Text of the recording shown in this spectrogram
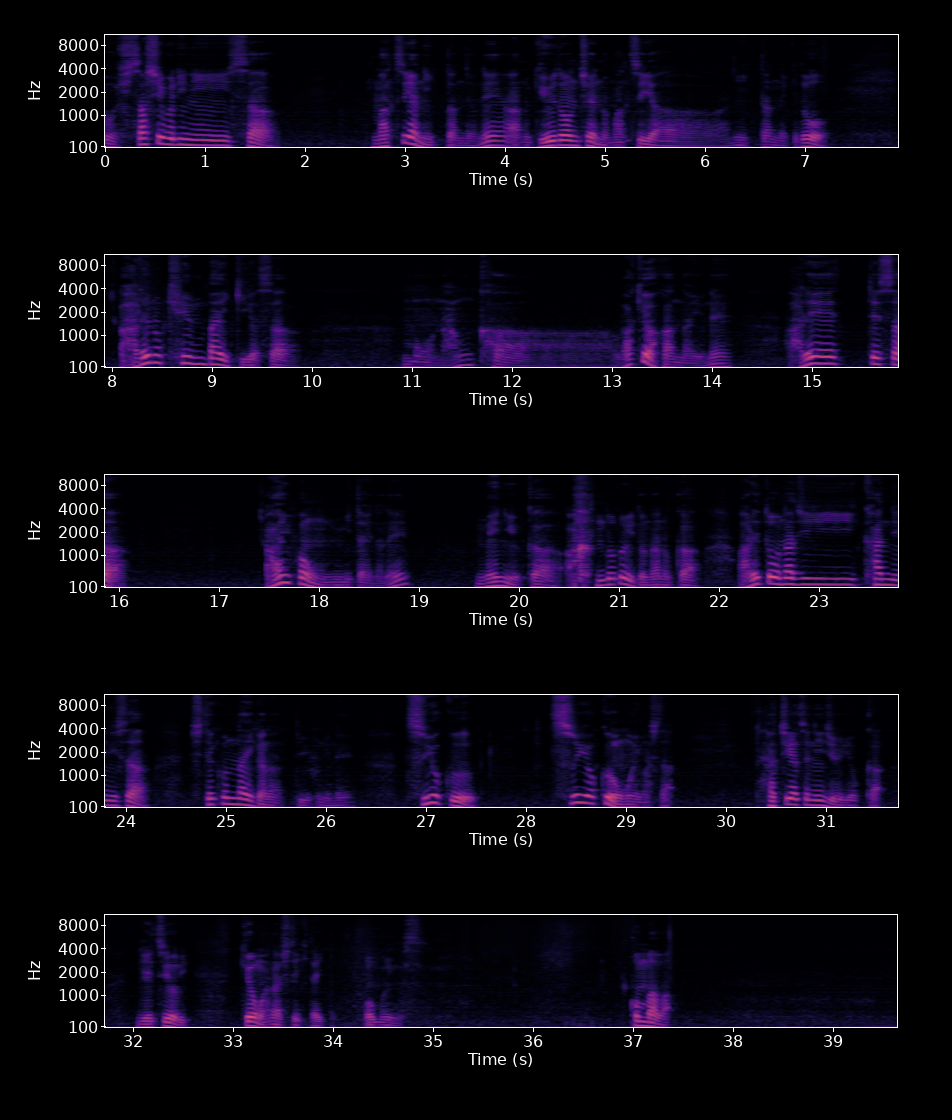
今日久しぶりにさ、松屋に行ったんだよね。あの、牛丼チェーンの松屋に行ったんだけど、あれの券売機がさ、もうなんか、わけわかんないよね。あれってさ、iPhone みたいなね、メニューか、Android なのか、あれと同じ感じにさ、してくんないかなっていうふうにね、強く、強く思いました。8月24日、月曜日、今日も話していきたいと思います。こんばんは。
